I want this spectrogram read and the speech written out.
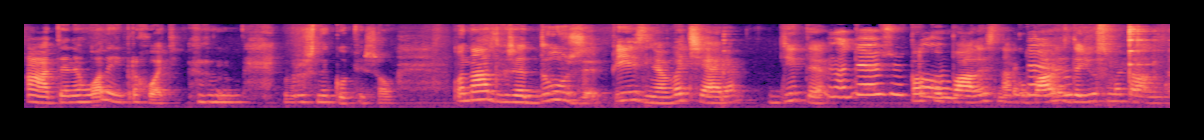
А, ти не голий, і проходь. В рушнику пішов. У нас вже дуже пізня вечеря. Діти покупались, накупались, даю сметанку.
